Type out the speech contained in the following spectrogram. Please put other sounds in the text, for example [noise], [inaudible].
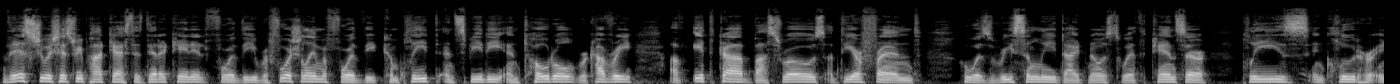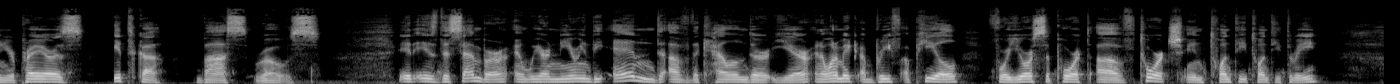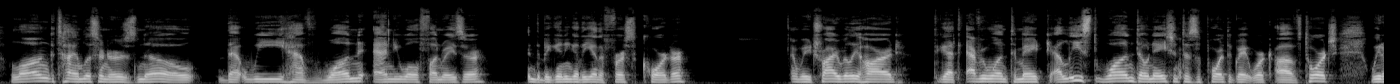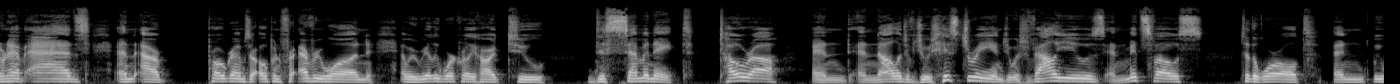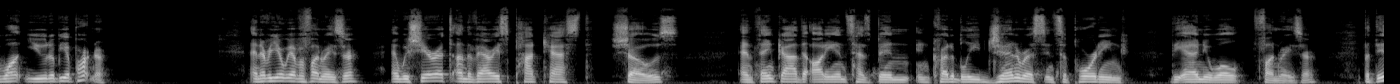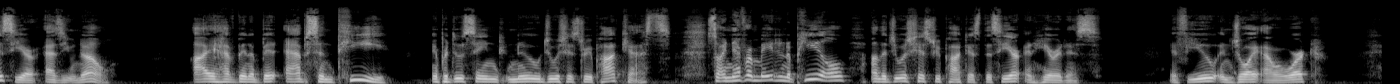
This Jewish History podcast is dedicated for the refuah shalema, for the complete and speedy and total recovery of Itka Bas Rose, a dear friend who was recently diagnosed with cancer. Please include her in your prayers. Itka Bas Rose. It is December and we are nearing the end of the calendar year. And I want to make a brief appeal for your support of Torch in 2023. Long time listeners know that we have one annual fundraiser in the beginning of the year, the first quarter. And we try really hard to get everyone to make at least one donation to support the great work of Torch. We don't have ads and our programs are open for everyone. And we really work really hard to disseminate Torah and, and knowledge of Jewish history and Jewish values and mitzvos to the world. And we want you to be a partner. And every year we have a fundraiser and we share it on the various podcast shows. And thank God the audience has been incredibly generous in supporting the annual fundraiser. But this year, as you know, I have been a bit absentee in producing new Jewish history podcasts. So I never made an appeal on the Jewish history podcast this year. And here it is. If you enjoy our work,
